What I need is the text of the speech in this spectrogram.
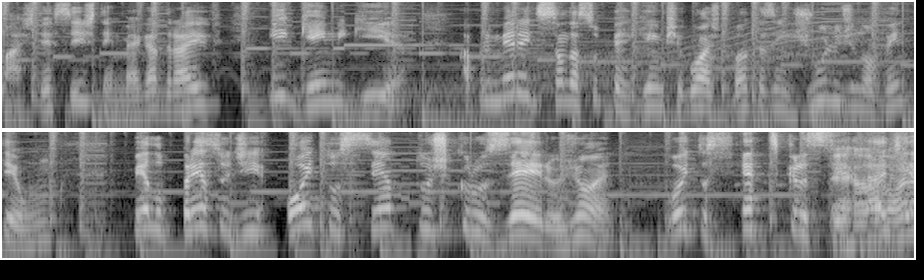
Master System, Mega Drive e Game Gear. A primeira edição da Super Game chegou às bancas em julho de 91 pelo preço de 800 cruzeiros, Júnior. 800 cruzeiros. É, agora,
